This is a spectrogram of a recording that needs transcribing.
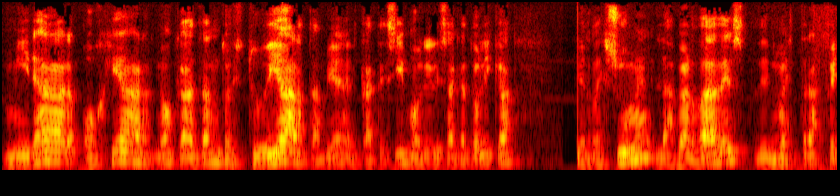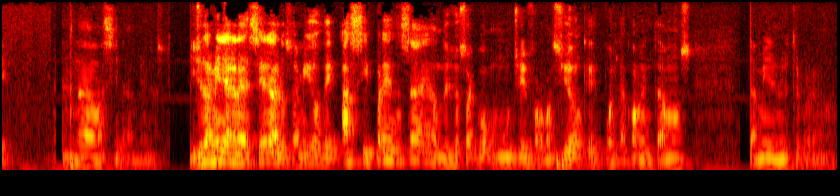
mirar, ojear, ¿no? Cada tanto estudiar también el catecismo de la Iglesia Católica, que resume las verdades de nuestra fe, nada más y nada menos. Y yo también agradecer a los amigos de ASI Prensa, ¿eh? donde yo saco mucha información que después la comentamos también en nuestro programa.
